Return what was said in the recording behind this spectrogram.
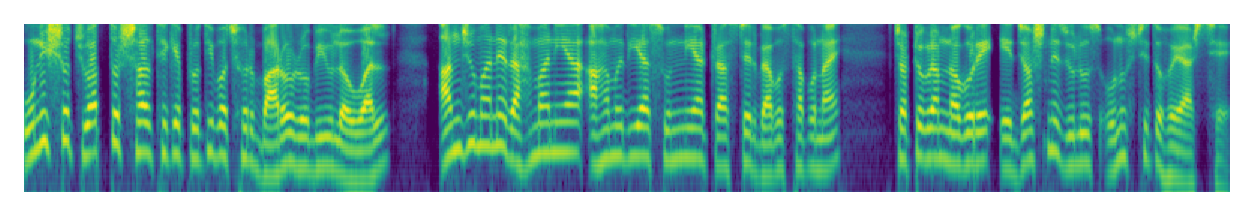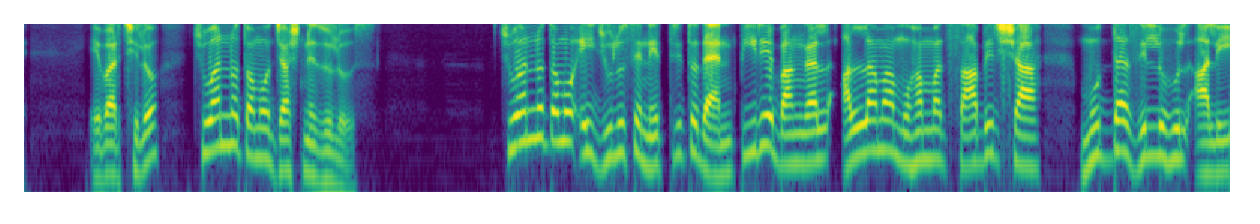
উনিশশো চুয়াত্তর সাল থেকে প্রতিবছর বারো রবিউল আউয়াল, আঞ্জুমানে রাহমানিয়া আহমদিয়া সুন্নিয়া ট্রাস্টের ব্যবস্থাপনায় চট্টগ্রাম নগরে এ জশ্নে জুলুস অনুষ্ঠিত হয়ে আসছে। এবার ছিল চুয়ান্নতম জশ্নে জুলুস। চুয়ান্নতম এই জুলুসে নেতৃত্ব দেন পীরে বাঙ্গাল আল্লামা মুহাম্মদ সাবির শাহ মুদ্দা জিল্লুহুল আলী।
